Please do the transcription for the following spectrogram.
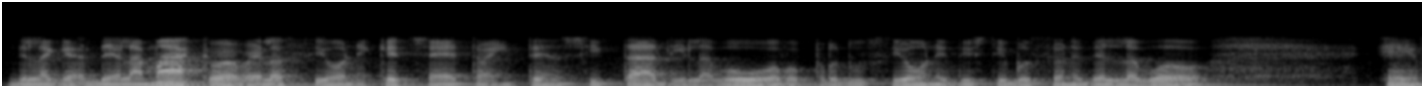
della, della macro relazione che c'è tra intensità di lavoro, produzione e distribuzione del lavoro e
